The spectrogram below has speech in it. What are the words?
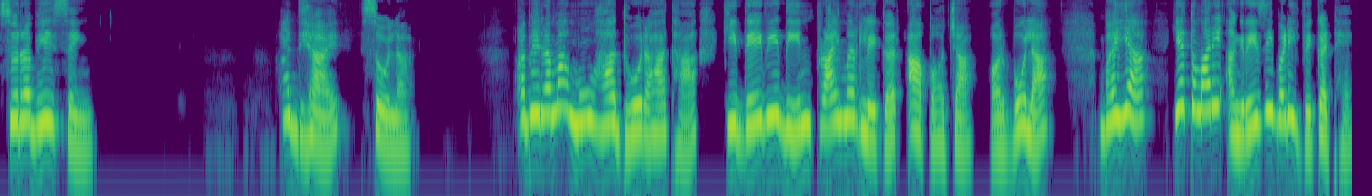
सुरभि सिंह। अध्याय सोलह। अभी रमा मुँह हाथ धो रहा था कि देवी दीन प्राइमर लेकर आ पहुँचा और बोला, भैया, ये तुम्हारी अंग्रेज़ी बड़ी विकट है।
